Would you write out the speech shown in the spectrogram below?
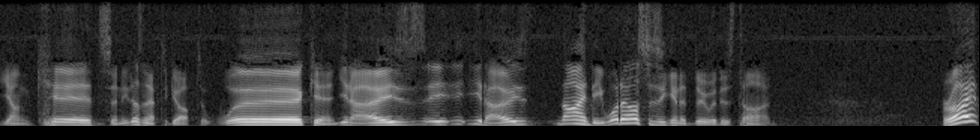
young kids and he doesn't have to go off to work and, you know, he's, he, you know, he's 90. What else is he going to do with his time? Right?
